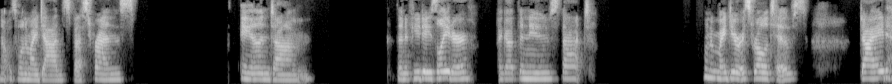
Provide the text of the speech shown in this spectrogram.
that was one of my dad's best friends. And um, then a few days later, I got the news that one of my dearest relatives died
